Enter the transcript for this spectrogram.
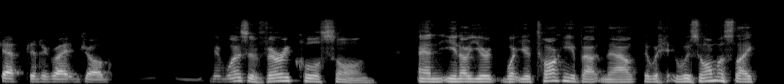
Jeff did a great job. It was a very cool song. And you know, you're what you're talking about now, it was almost like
